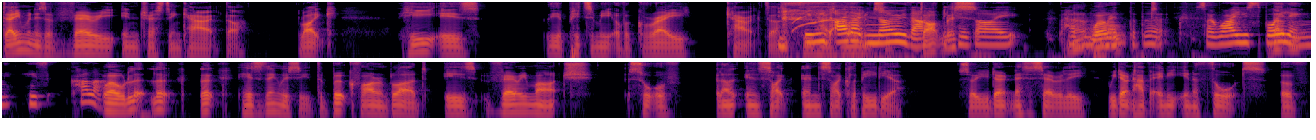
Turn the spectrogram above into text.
Daemon is a very interesting character. Like he is the epitome of a grey character. See, who we, has I don't know that darkness. because I haven't well, read the book. So why are you spoiling his colour? Well, look, look, look. Here's the thing, Lucy. The book Fire and Blood is very much sort of an encyc- encyclopedia. So you don't necessarily, we don't have any inner thoughts of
